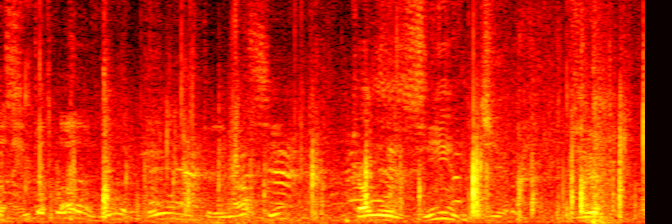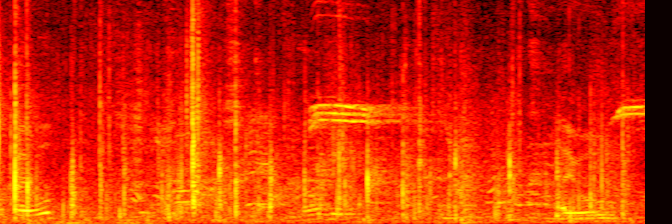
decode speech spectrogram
assim tá coisa linda. Porra, treinar assim, calorzinho. Dia. Aí eu.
